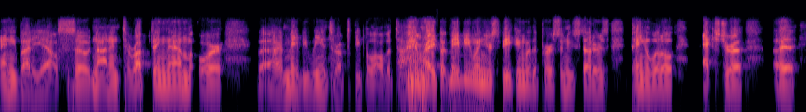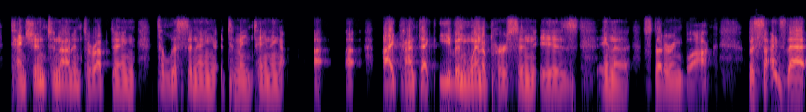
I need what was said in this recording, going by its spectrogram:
anybody else. So not interrupting them or uh, maybe we interrupt people all the time right? But maybe when you're speaking with a person who stutters paying a little extra uh, attention to not interrupting to listening to maintaining uh, eye contact even when a person is in a stuttering block. Besides that,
